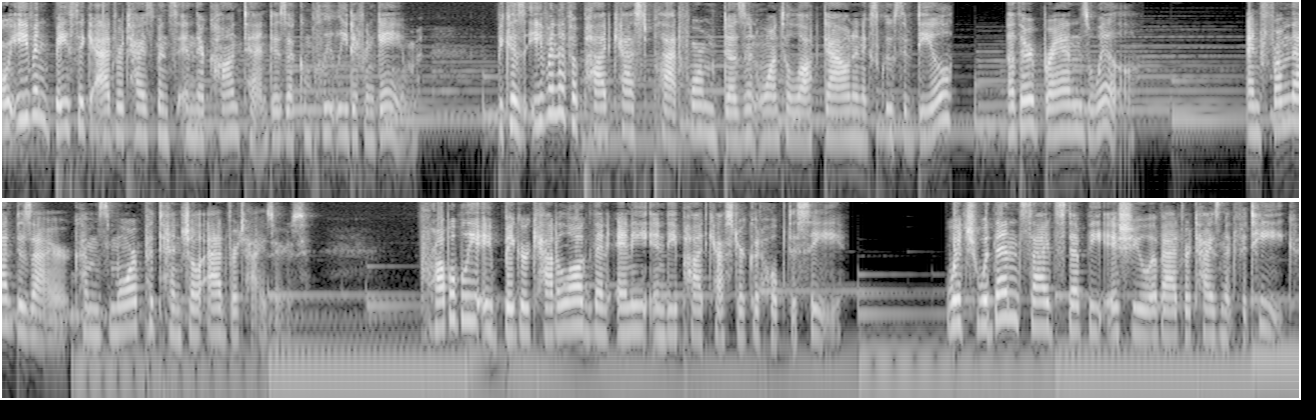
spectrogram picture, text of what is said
Or even basic advertisements in their content is a completely different game. Because even if a podcast platform doesn't want to lock down an exclusive deal, other brands will. And from that desire comes more potential advertisers. Probably a bigger catalog than any indie podcaster could hope to see. Which would then sidestep the issue of advertisement fatigue.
